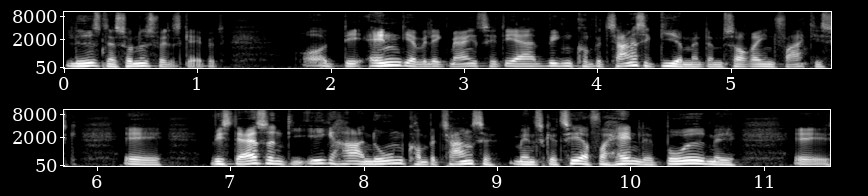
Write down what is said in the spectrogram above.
i ledelsen af sundhedsfællesskabet? Og det andet, jeg vil lægge mærke til, det er, hvilken kompetence giver man dem så rent faktisk. Øh, hvis det er sådan, de ikke har nogen kompetence, men skal til at forhandle både med øh,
